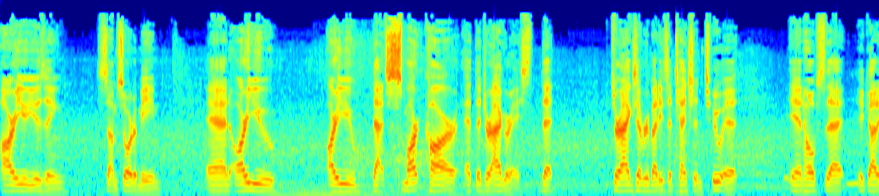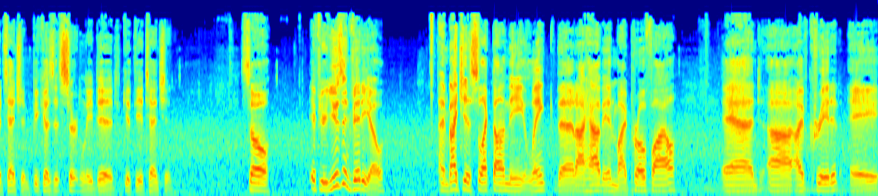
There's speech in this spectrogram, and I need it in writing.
Are you using some sort of meme? And are you are you that smart car at the drag race that drags everybody's attention to it in hopes that it got attention because it certainly did get the attention. So if you're using video, I invite you to select on the link that I have in my profile. And uh, I've created a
